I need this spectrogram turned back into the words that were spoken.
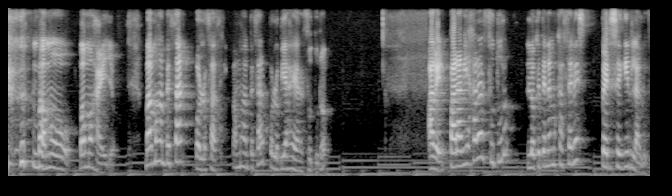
vamos, vamos a ello. Vamos a empezar por lo fácil, vamos a empezar por los viajes al futuro. A ver, para viajar al futuro lo que tenemos que hacer es perseguir la luz.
